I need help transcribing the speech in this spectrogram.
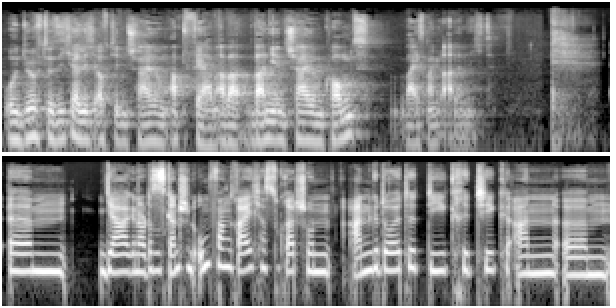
und dürfte sicherlich auf die Entscheidung abfärben. Aber wann die Entscheidung kommt, weiß man gerade nicht. Ähm, ja, genau, das ist ganz schön umfangreich, hast du gerade schon angedeutet, die Kritik an ähm,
